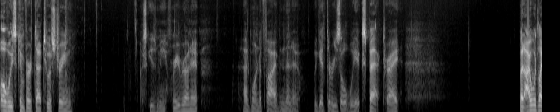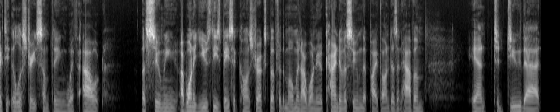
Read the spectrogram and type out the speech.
always convert that to a string. Excuse me, rerun it, add 1 to 5, and then it, we get the result we expect, right? But I would like to illustrate something without assuming I want to use these basic constructs, but for the moment I want to kind of assume that Python doesn't have them. And to do that,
